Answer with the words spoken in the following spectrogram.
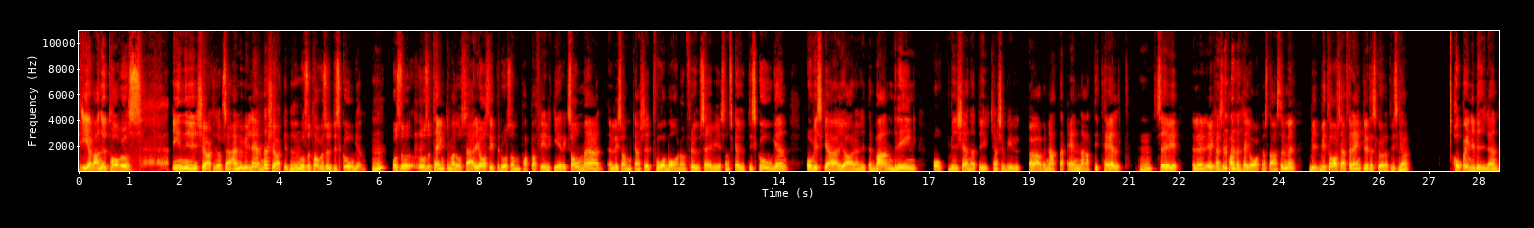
Eva, nu tar vi oss in i köket. Och så här. Nej, men vi lämnar köket nu Mm. och så tar vi oss ut i skogen. Mm. Och, så, och så tänker man då så här, jag sitter då som pappa Fredrik Eriksson med liksom kanske två barn och en fru säger vi som ska ut i skogen och vi ska göra en liten vandring och vi känner att vi kanske vill övernatta en natt i tält Mm. säger vi. Eller kanske paddla kajak någonstans. Men vi, vi tar så här för enkelhetens skull att vi ska Mm. hoppa in i bilen,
